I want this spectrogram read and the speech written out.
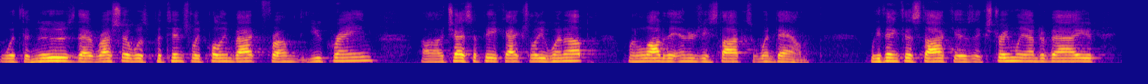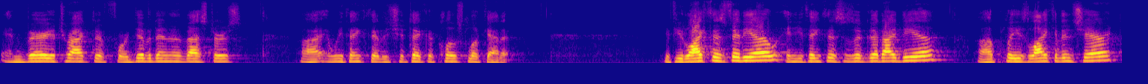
with the news that Russia was potentially pulling back from Ukraine, Chesapeake actually went up when a lot of the energy stocks went down. We think this stock is extremely undervalued and very attractive for dividend investors uh, and we think that it should take a close look at it. If you like this video and you think this is a good idea, uh, please like it and share it.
